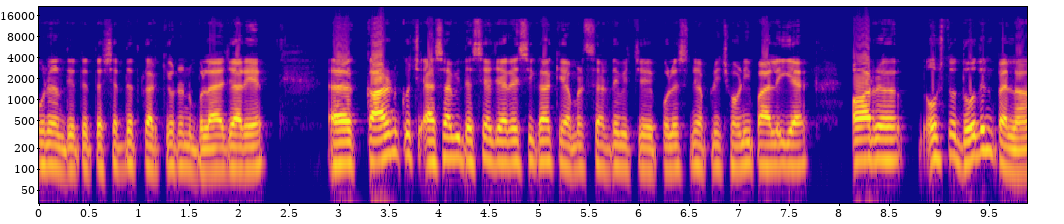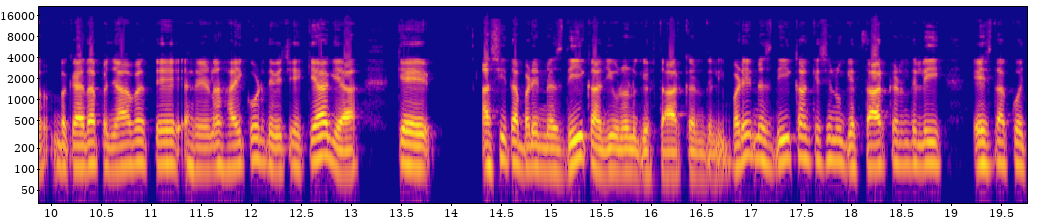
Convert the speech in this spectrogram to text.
ਉਹਨਾਂ ਦੇ ਉੱਤੇ ਤਸ਼ੱਦਦ ਕਰਕੇ ਉਹਨਾਂ ਨੂੰ ਬੁਲਾਇਆ ਜਾ ਰਿਹਾ ਹੈ। ਕਾਰਨ ਕੁਝ ਐਸਾ ਵੀ ਦੱਸਿਆ ਜਾ ਰਿਹਾ ਸੀਗਾ ਕਿ ਅੰਮ੍ਰਿਤਸਰ ਦੇ ਵਿੱਚ ਪੁਲਿਸ ਨੇ ਆਪਣੀ ਛਾਉਣੀ ਪਾ ਲਈ ਹੈ ਔਰ ਉਸ ਤੋਂ 2 ਦਿਨ ਪਹਿਲਾਂ ਬਕਾਇਦਾ ਪੰਜਾਬ ਅਤੇ ਹਰਿਆਣਾ ਹਾਈ ਕੋਰਟ ਦੇ ਵਿੱਚ ਇਹ ਕਿਹਾ ਗਿਆ ਕਿ ਅਸੀਂ ਤਾਂ ਬੜੇ ਨਜ਼ਦੀਕ ਹਾਂ ਜੀ ਉਹਨਾਂ ਨੂੰ ਗ੍ਰਿਫਤਾਰ ਕਰਨ ਦੇ ਲਈ। ਬੜੇ ਨਜ਼ਦੀਕ ਹਾਂ ਕਿਸੇ ਨੂੰ ਗ੍ਰਿਫਤਾਰ ਕਰਨ ਦੇ ਲਈ। ਇਸ ਦਾ ਕੁਝ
